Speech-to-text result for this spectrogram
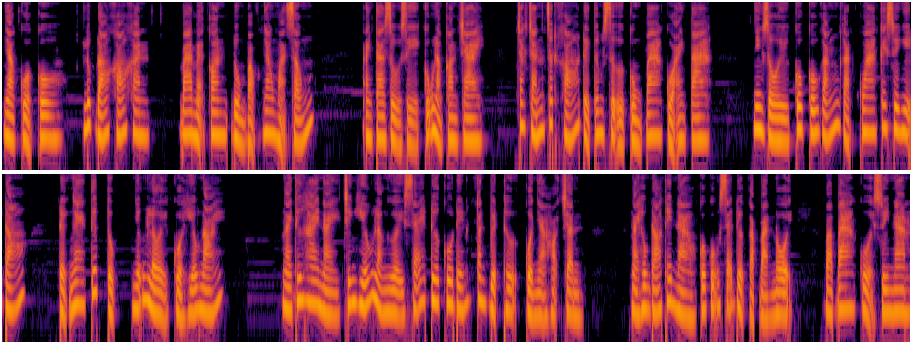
Nhà của cô lúc đó khó khăn, ba mẹ con đùm bọc nhau mà sống. Anh ta dù gì cũng là con trai, chắc chắn rất khó để tâm sự cùng ba của anh ta. Nhưng rồi cô cố gắng gạt qua cái suy nghĩ đó để nghe tiếp tục những lời của Hiếu nói. Ngày thứ hai này chính Hiếu là người sẽ đưa cô đến căn biệt thự của nhà họ Trần. Ngày hôm đó thế nào cô cũng sẽ được gặp bà nội và ba của Duy Nam.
